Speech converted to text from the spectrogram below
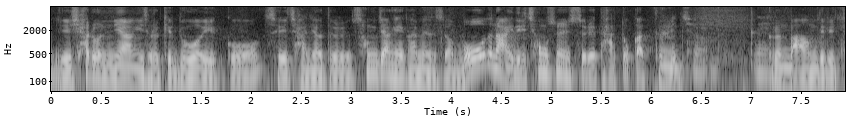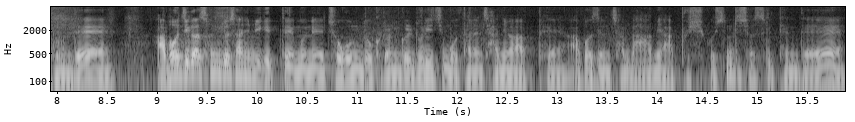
이 샤론 양이 저렇게 누워 있고 세 자녀들 성장해 가면서 모든 아이들이 청소년 시절에 다 똑같은 그렇죠. 네. 그런 마음들일 텐데 아버지가 선교사님이기 때문에 조금도 그런 걸 누리지 못하는 자녀 앞에 아버지는 참 마음이 아프시고 힘드셨을 텐데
